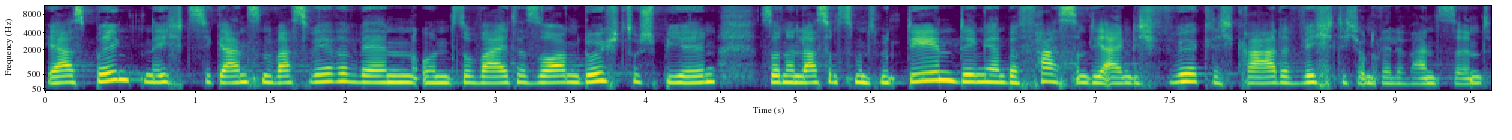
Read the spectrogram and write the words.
Ja, es bringt nichts, die ganzen Was wäre wenn und so weiter Sorgen durchzuspielen, sondern lass uns uns mit den Dingen befassen, die eigentlich wirklich gerade wichtig und relevant sind.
